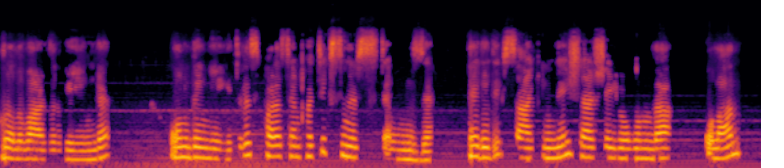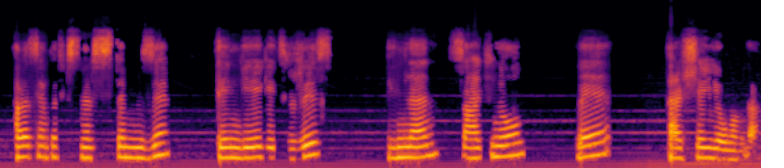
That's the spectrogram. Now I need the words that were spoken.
kuralı vardır beyinde. Onu dengeye getiririz. Parasempatik sinir sistemimizi ne dedik? Sakinleş, her şey yolunda olan parasempatik sinir sistemimizi dengeye getiririz. Dinlen, sakin ol ve her şey yolunda.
